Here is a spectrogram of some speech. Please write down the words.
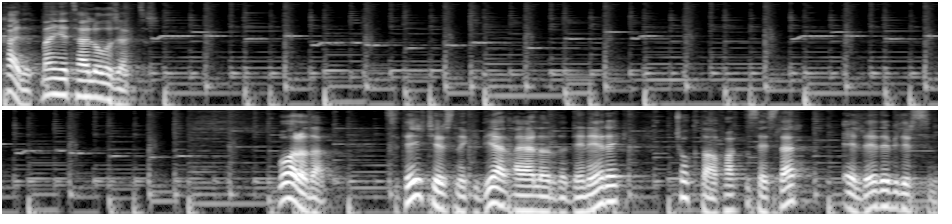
kaydetmen yeterli olacaktır. Bu arada site içerisindeki diğer ayarları da deneyerek çok daha farklı sesler elde edebilirsin.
